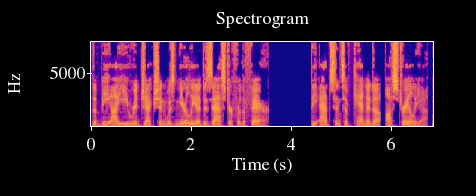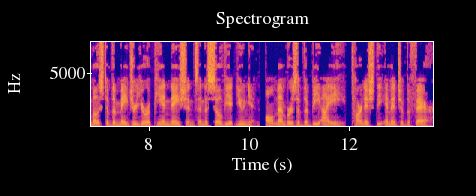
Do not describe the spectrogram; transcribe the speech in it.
The BIE rejection was nearly a disaster for the fair. The absence of Canada, Australia, most of the major European nations and the Soviet Union, all members of the BIE, tarnished the image of the fair.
